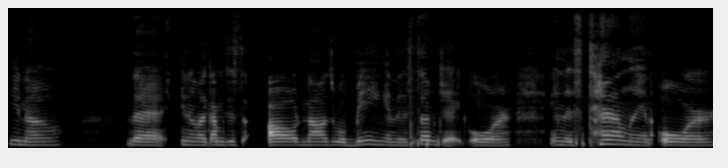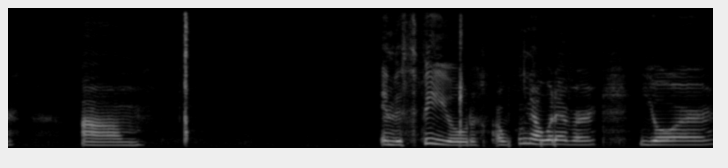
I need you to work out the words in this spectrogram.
you know, that you know, like I'm just all knowledgeable being in this subject or in this talent or um in this field or you know whatever your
